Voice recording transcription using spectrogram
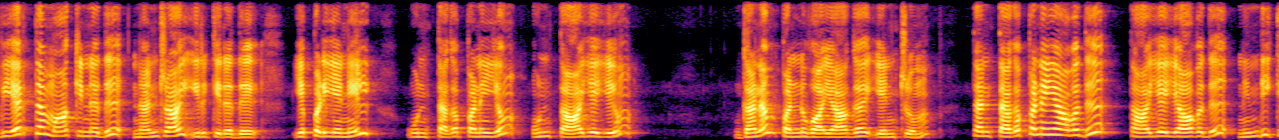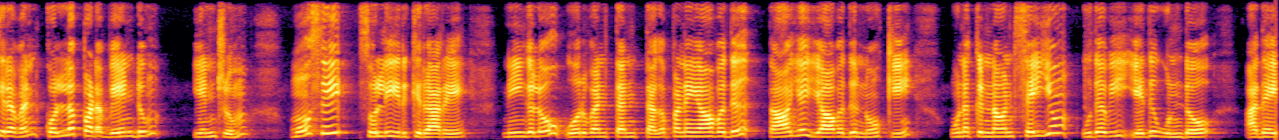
வியர்த்தமாக்கினது நன்றாய் இருக்கிறது. எப்படியெனில் உன் தகப்பனையும் உன் தாயையும் கனம் பண்ணுவாயாக என்றும் தன் தகப்பனையாவது தாயையாவது நிந்திக்கிறவன் கொல்லப்பட வேண்டும் என்றும் மோசே சொல்லியிருக்கிறாரே. நீங்களோ ஒருவன் தன் தகப்பனையாவது தாயையாவது நோக்கி உனக்கு நான் செய்யும் உதவி எது உண்டோ அதை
